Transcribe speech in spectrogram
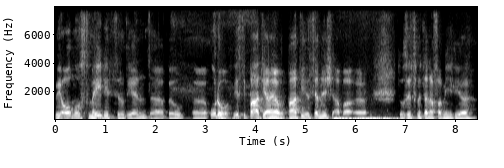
We almost made it till the end, äh, Bill. Äh, Udo, wie ist die Party? Ja, ja, Party ist ja nicht, aber äh, du sitzt mit deiner Familie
